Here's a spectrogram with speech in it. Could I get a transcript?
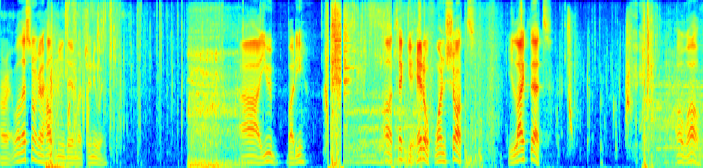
Alright, well that's not gonna help me there much anyway. Ah, you, buddy. Oh, take your head off, one shot. You like that? Oh, wow.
